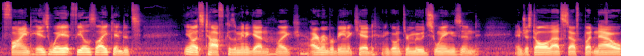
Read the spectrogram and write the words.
find his way, it feels like. And it's, you know, it's tough because, I mean, again, like I remember being a kid and going through mood swings and, and just all that stuff. But now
